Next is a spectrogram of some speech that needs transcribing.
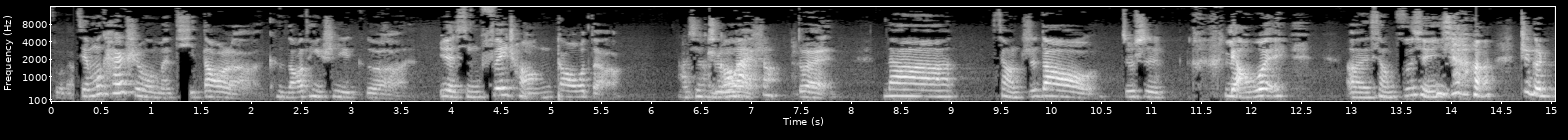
做到。节目开始我们提到了 consulting 是一个月薪非常高的，而且很高大上。对。那想知道就是 两位，呃，想咨询一下这个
